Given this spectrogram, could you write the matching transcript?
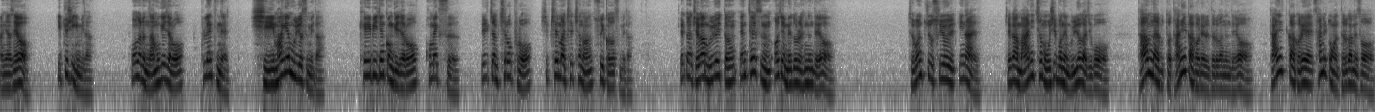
안녕하세요. 입주식입니다. 오늘은 나무 계좌로 플랜티넷 심하게 물렸습니다. KB증권 계좌로 코맥스 1.75% 17만 7천원 수익 거뒀습니다. 일단 제가 물려있던 NTS는 어제 매도를 했는데요. 저번 주 수요일 이날 제가 12,050원에 물려가지고 다음 날부터 단일가 거래를 들어갔는데요. 단일가 거래 3일 동안 들어가면서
